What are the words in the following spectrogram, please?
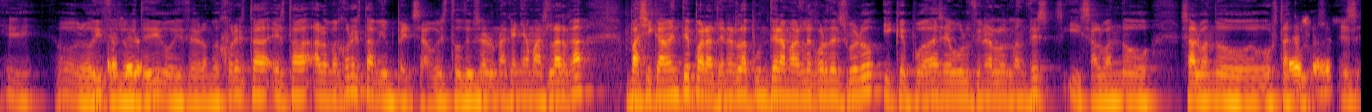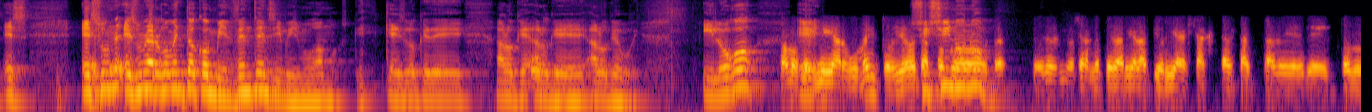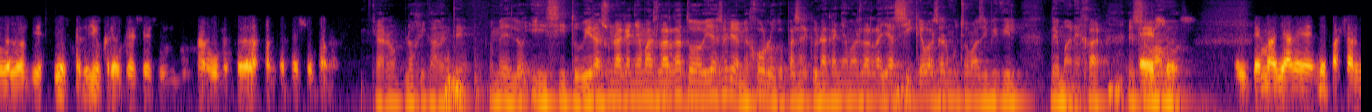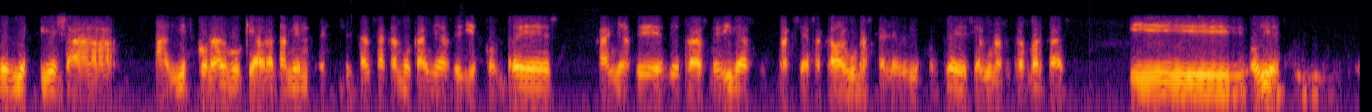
Sí, oh, lo dices, lo que te digo, dice, a lo mejor está, está, a lo mejor está bien pensado esto de usar una caña más larga, básicamente para tener la puntera más lejos del suelo y que puedas evolucionar los lances y salvando, salvando obstáculos. es. Es, es, un, es un argumento convincente en sí mismo, vamos, que, es lo que de, a lo que, a lo que, a lo que voy. Y luego. Vamos, es eh, mi argumento. Yo sí, sí, no, no sea, no te daría la teoría exacta, exacta de, todo de los 10 pies, pero yo creo que ese es un, argumento de bastante peso para. Claro, lógicamente. y si tuvieras una caña más larga todavía sería mejor. Lo que pasa es que una caña más larga ya sí que va a ser mucho más difícil de manejar. Eso, vamos. El tema ya de, pasar de 10 pies a, a 10 con algo, que ahora también se están sacando cañas de 10 con 3, cañas de, otras medidas. Maxi ha sacado algunas cañas de 10 con 3 y algunas otras marcas y, oye,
